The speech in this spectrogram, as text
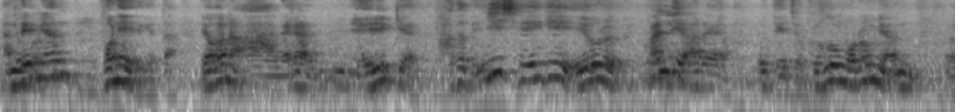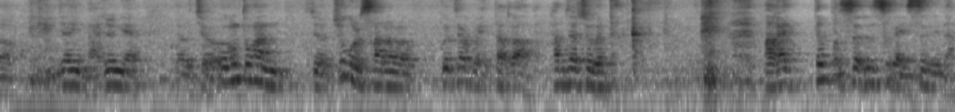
안 되면 보내야 되겠다. 요거는 아 내가 여유 있게 봐도 돼. 이세 개의 예우를 빨리 알아야 되죠. 그거 모르면 어, 굉장히 나중에 어, 저 엉뚱한 저 죽을 사람을 붙잡고 있다가 환자 죽었다. 바가 덮어 쓰는 수가 있습니다.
